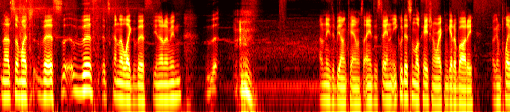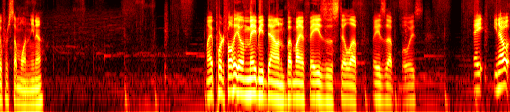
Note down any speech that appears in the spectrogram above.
Not so much this, this. It's kind of like this. You know what I mean? I don't need to be on cams. I need to stay in an equidistant location where I can get a body. So I can play for someone, you know? My portfolio may be down, but my phase is still up. Phase up, boys. Hey, you know,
